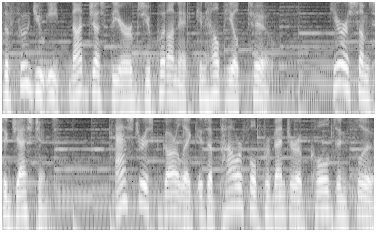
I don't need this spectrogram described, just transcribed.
The food you eat, not just the herbs you put on it, can help heal, too. Here are some suggestions. Asterisk garlic is a powerful preventer of colds and flu,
